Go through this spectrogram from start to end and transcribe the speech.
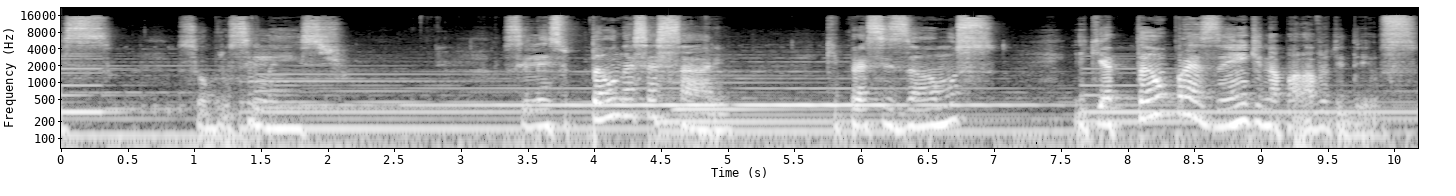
Isso, sobre o silêncio. O silêncio tão necessário que precisamos e que é tão presente na Palavra de Deus,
